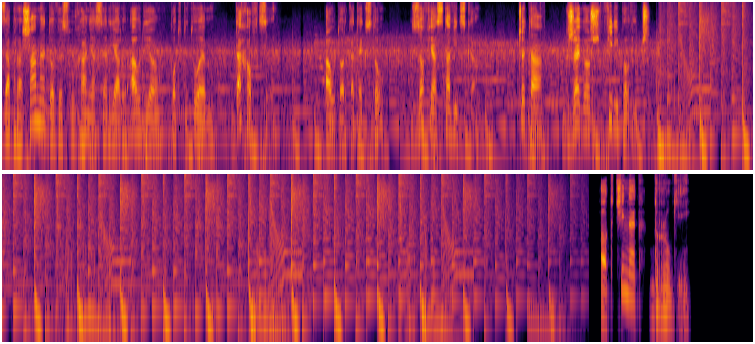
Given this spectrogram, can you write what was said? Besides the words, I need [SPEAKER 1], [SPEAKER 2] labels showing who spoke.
[SPEAKER 1] Zapraszamy do wysłuchania serialu audio pod tytułem Dachowcy. Autorka tekstu Zofia Stawicka. Czyta Grzegorz Filipowicz. Odcinek drugi.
